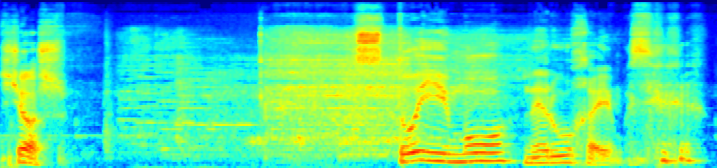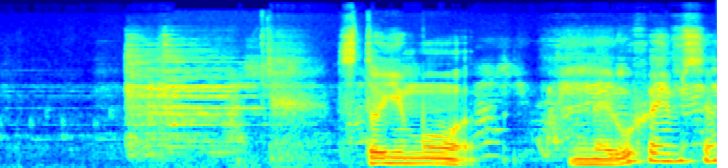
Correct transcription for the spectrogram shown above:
Що ж. Стоїмо, не рухаємось. Стоїмо, не рухаємося.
